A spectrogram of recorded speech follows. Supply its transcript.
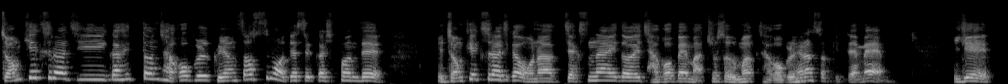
정키 엑스라지가 했던 작업을 그냥 썼으면 어땠을까 싶었는데 정키 엑스라지가 워낙 잭 스나이더의 작업에 맞춰서 음악 작업을 해놨었기 때문에 이게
